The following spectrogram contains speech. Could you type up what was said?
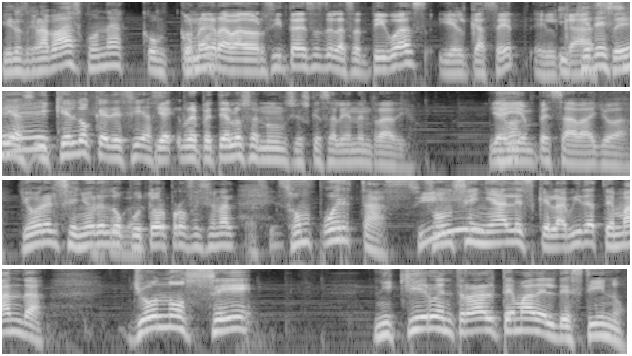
Y los grababas con una... Con, Con una grabadorcita de esas de las antiguas y el cassette, el ¿Y qué decías? ¿Y qué es lo que decías? Y repetía los anuncios que salían en radio. Y ahí empezaba yo a... Y ahora el señor es locutor profesional. Son puertas, Sí. son señales que la vida te manda. Yo no sé, ni quiero entrar al tema del destino,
